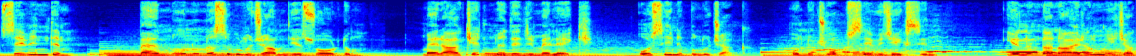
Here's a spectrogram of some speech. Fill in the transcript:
Sevindim. Ben onu nasıl bulacağım diye sordum. Merak etme dedi melek. O seni bulacak. Onu çok seveceksin. Yanından ayrılmayacak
